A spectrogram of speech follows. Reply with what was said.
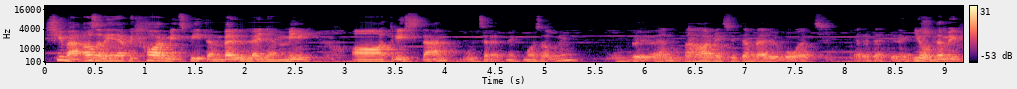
Simán, az a lényeg, hogy 30 feet belül legyen még a Tristan, úgy szeretnék mozogni. Bőven, már 30 feet belül volt eredetileg is. Jó, de még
